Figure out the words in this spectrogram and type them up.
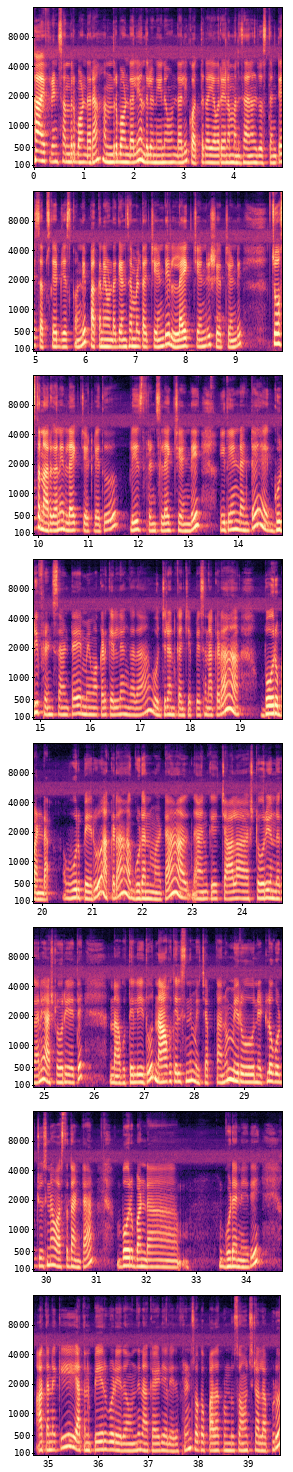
Hi friends అందరు బాగుండారా? అందరు బాగుండాలి అందులో నేను ఉండాలి. కొత్తగా ఎవరైనా మన ఛానల్ చూస్తుంటే సబ్స్క్రైబ్ చేసుకోండి. పక్కనే ఉండ గంట సెంబల్ టచ్ చేయండి లైక్ చేయండి షేర్ చేయండి. చూస్తున్నారు కానీ లైక్ చేయట్లేదు. ప్లీజ్ ఫ్రెండ్స్ లైక్ చేయండి. ఇదేంటంటే గుడి ఫ్రెండ్స్ అంటే మేము అక్కడికి వెళ్ళాం కదా వజ్రానికి అని చెప్పేసి అక్కడ బోరు బండ ఊరు పేరు. అక్కడ గుడి అనమాట దానికి చాలా స్టోరీ ఉంది కానీ ఆ స్టోరీ అయితే నాకు తెలియదు నాకు తెలిసింది మీకు చెప్తాను. మీరు నెట్లో కూడా చూసినా వస్తుందంట. బోరుబండ గుడి అనేది అతనికి అతని పేరు కూడా ఏదో ఉంది. నాకు ఐడియా లేదు ఫ్రెండ్స్. ఒక పదకొండు సంవత్సరాలప్పుడు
